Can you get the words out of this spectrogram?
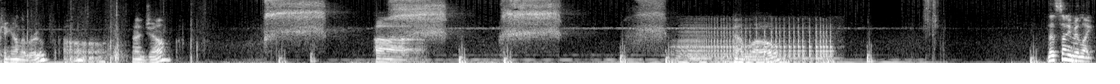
Kicking on the roof? Oh. Can I jump? Uh That's not even like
